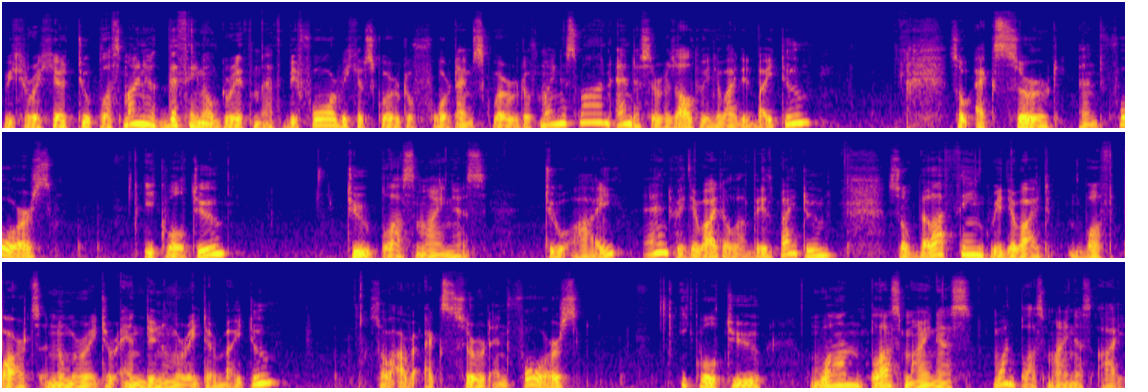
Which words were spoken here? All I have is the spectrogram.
we have here 2 plus minus, the same algorithm as before, we have square root of 4 times square root of minus 1, and as a result we divide it by 2. So x third and fourth equal to 2 plus minus 2i, and we divide all of this by 2. So the last thing, we divide both parts, numerator and denominator by 2. So our x third and fourth equal to 1 plus minus 1 plus minus i.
